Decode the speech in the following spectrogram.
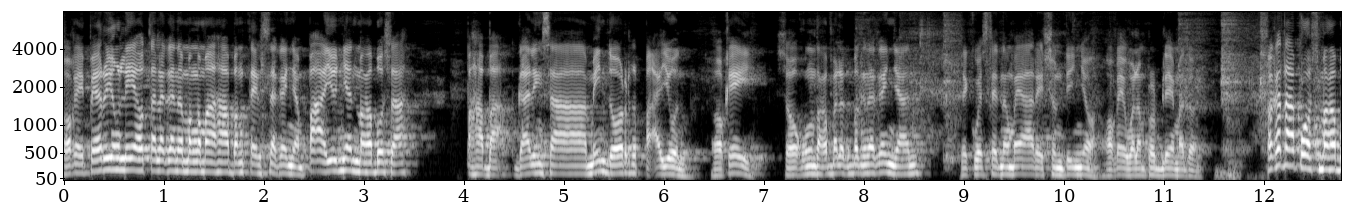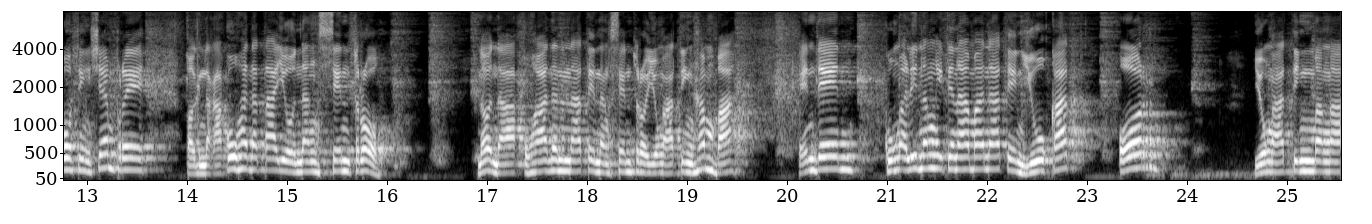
Okay, pero yung layout talaga ng mga mahabang tiles na ganyan, paayon yan mga boss ha. Pahaba. Galing sa main door, paayon. Okay. So, kung nakabalagbag na ganyan, requested ng may-ari, sundin nyo. Okay, walang problema doon. Pagkatapos, mga bossing, syempre, pag nakakuha na tayo ng sentro, no, nakakuha na natin ng sentro yung ating hamba, and then, kung alin ang itinama natin, yukat or yung ating mga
